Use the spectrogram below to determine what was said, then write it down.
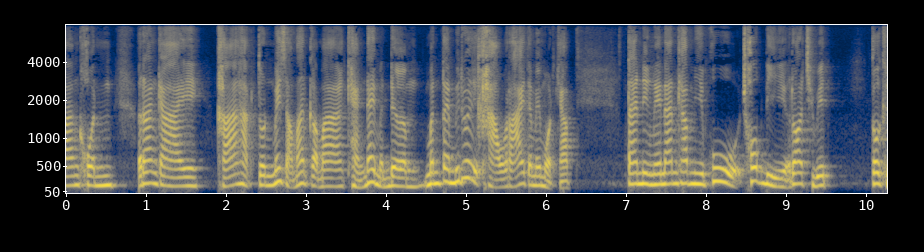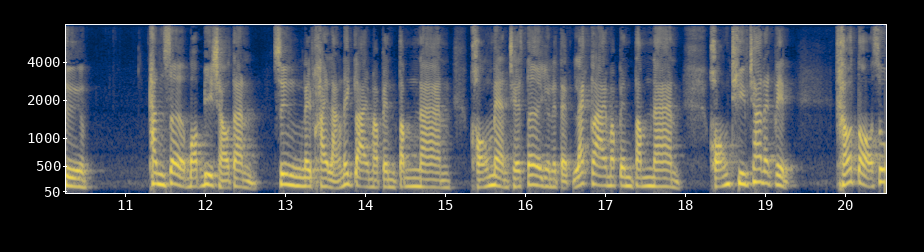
บางคน ร่างกายขาหักจนไม่สามารถกลับมาแข่งได้เหมือนเดิม มันเต็มไปด้วยข่าวร้ายเต็มไปหมดครับ แต่หนึ่งในนั้นครับมีผู้โชคดีรอดชีวิต ก็คือทันเซอร์บ๊อบบี้เชาลตัน ซึ่งในภายหลังได้กลายมาเป็นตำนานของแมนเชสเตอร์ยูไนเต็ดและกลายมาเป็นตำนานของทีมชาติอังกฤษ เขาต่อสู้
